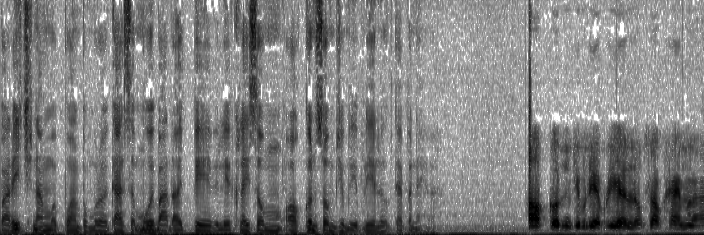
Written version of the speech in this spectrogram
ប៉ារីសឆ្នាំ1991បាទឲ្យពេលវេលាខ្លីសូមអរគុណសូមជម្រាបលាលោកតែប៉ុណ្ណេះបាទអរគុណជម្រាបលាលោកសុកខេមរា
